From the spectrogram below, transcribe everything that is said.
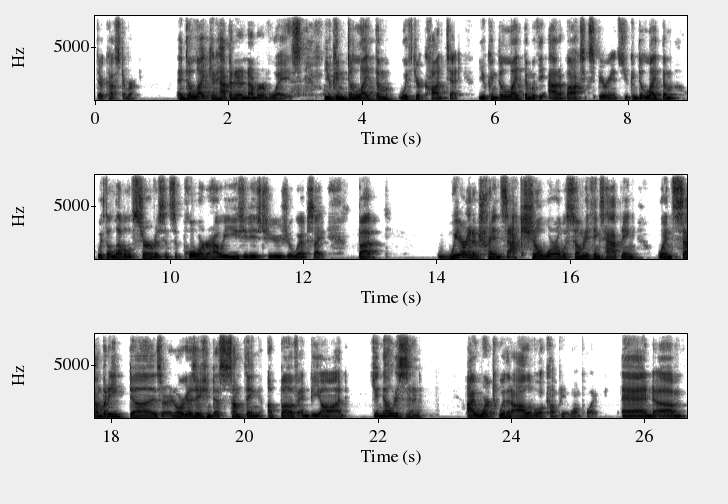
their customer. And delight can happen in a number of ways. You can delight them with your content. You can delight them with the out of box experience. You can delight them with the level of service and support or how easy it is to use your website. But we're in a transactional world with so many things happening. When somebody does or an organization does something above and beyond, you notice mm-hmm. it. I worked with an olive oil company at one point, and um,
